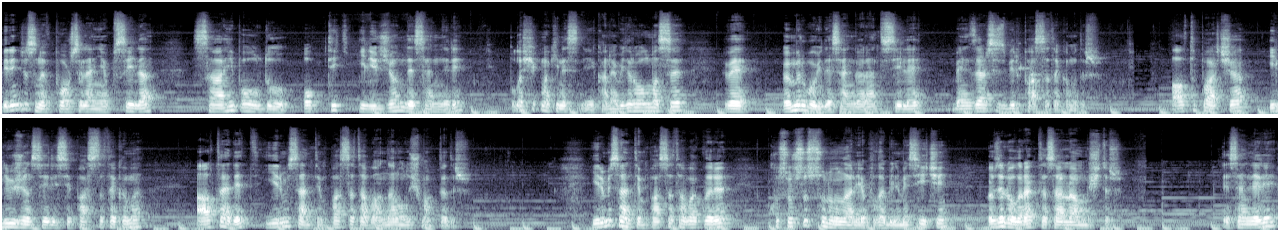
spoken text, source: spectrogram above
birinci sınıf porselen yapısıyla sahip olduğu optik illüzyon desenleri, bulaşık makinesinde yıkanabilir olması ve ömür boyu desen garantisiyle benzersiz bir pasta takımıdır. 6 parça Illusion serisi pasta takımı 6 adet 20 santim pasta tabağından oluşmaktadır. 20 santim pasta tabakları kusursuz sunumlar yapılabilmesi için özel olarak tasarlanmıştır. Desenleri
